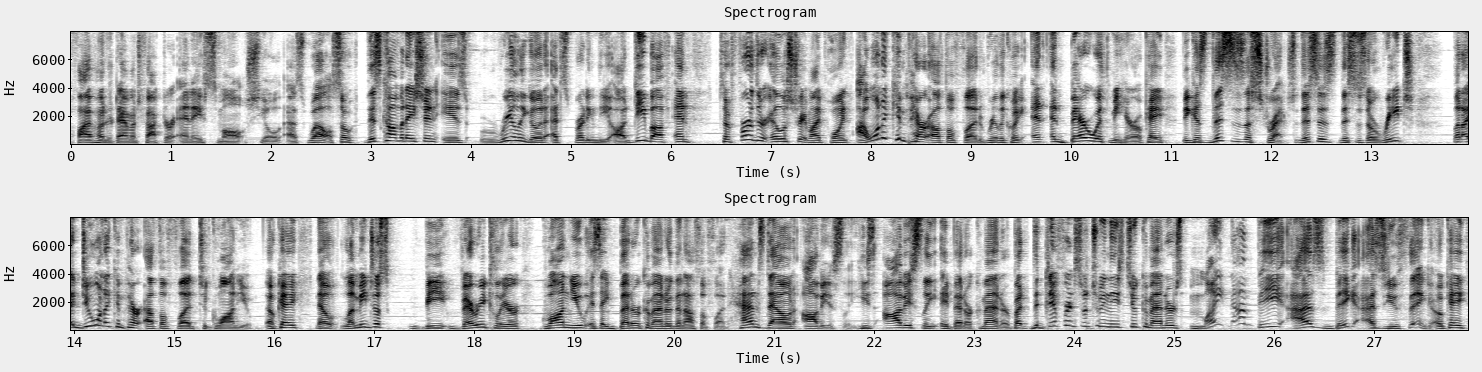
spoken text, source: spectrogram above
a 500 damage factor and a small shield as well. So this combination is really good at spreading the odd debuff. And to further illustrate my point I want to compare Ethelfled really quick. And, and bear with me here okay? Because this is a stretch. This is this is a reach but I do want to compare Ethelfled to Guan Yu okay? Now let me just be very clear. Guan Yu is a better commander than Ethelfled hands down obviously. He's obviously a better commander. But the difference between these two commanders might not be as big as you think okay?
